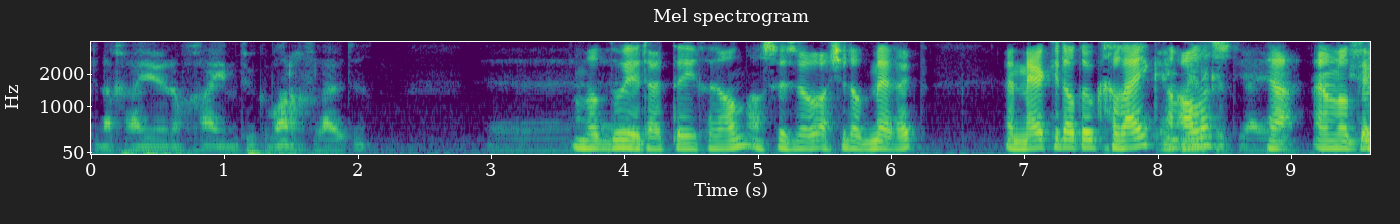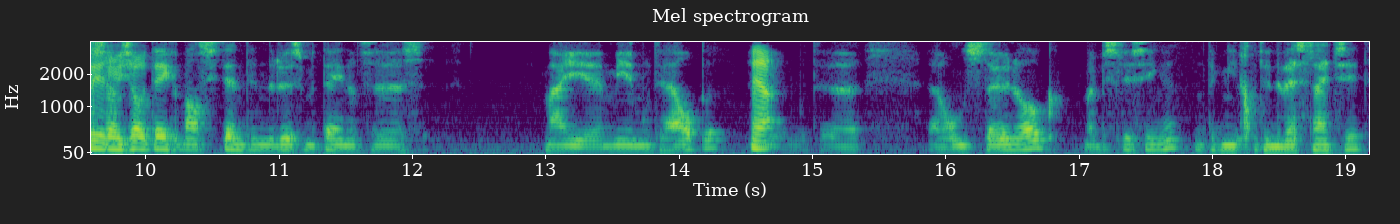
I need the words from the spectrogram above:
En dan ga je, dan ga je natuurlijk warrig fluiten. Eh, En wat doe je daartegen dan, als, ze zo, als je dat merkt? En merk je dat ook gelijk Ik aan merk alles? het, ja, ja. en Ik wat zeg doe je dan? sowieso tegen mijn assistent in de rust meteen dat ze mij eh, meer moeten helpen. Ja. Moeten eh, ondersteunen ook bij beslissingen. Dat ik niet goed in de wedstrijd zit.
